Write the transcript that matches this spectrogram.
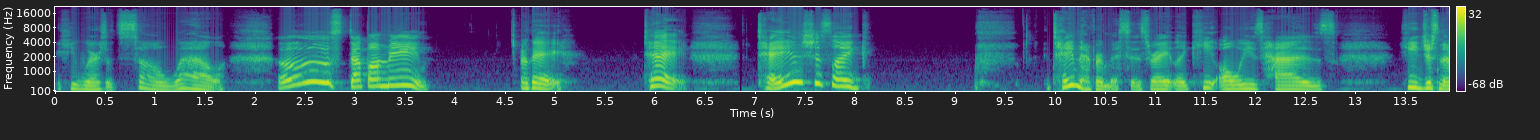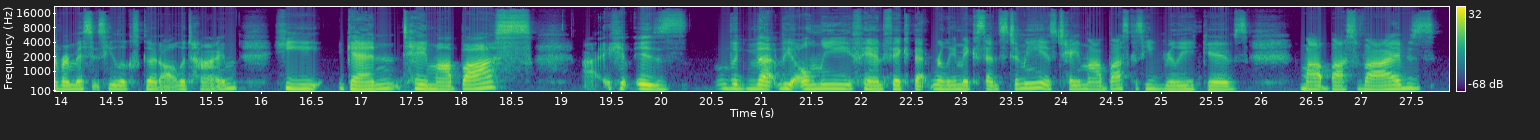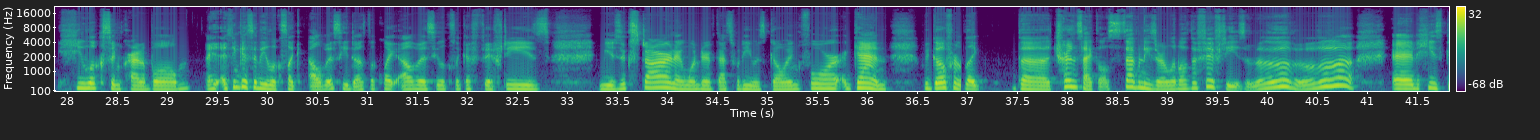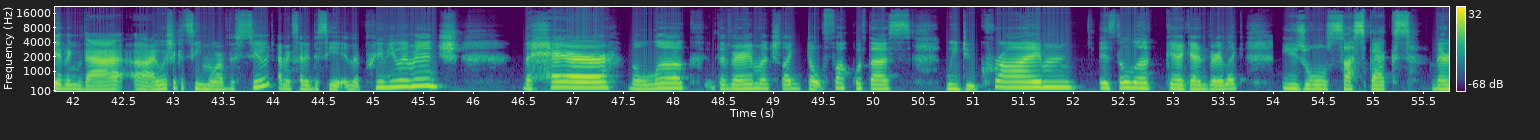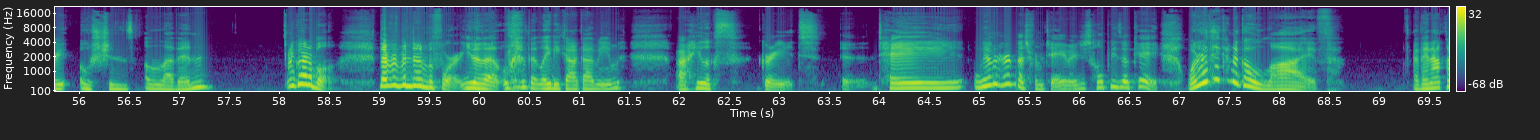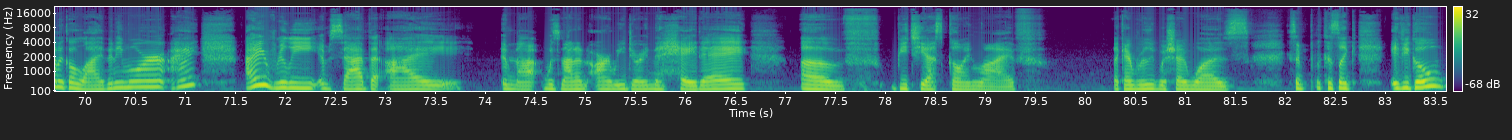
he wears it so well. Oh, step on me. Okay. Tae. Tae is just like Tae never misses, right? Like he always has he just never misses. He looks good all the time. He again, Tae Mob Boss is like that the only fanfic that really makes sense to me is Tae Mob Boss because he really gives Mob Boss vibes. He looks incredible. I, I, think I said he looks like Elvis. He does look like Elvis. He looks like a 50s music star, and I wonder if that's what he was going for. Again, we go for like the trend cycles 70s are a little of the 50s and, blah, blah, blah, and he's giving that uh, i wish i could see more of the suit i'm excited to see it in the preview image the hair the look the very much like don't fuck with us we do crime is the look again very like usual suspects very oceans 11 incredible never been done before you know that that lady gaga meme uh, he looks great Tae, we haven't heard much from tae and I just hope he's okay. When are they to go live? Are they not to go live anymore? I, I really am sad that I am not was not an army during the heyday of BTS going live. Like I really wish I was, because like if you go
